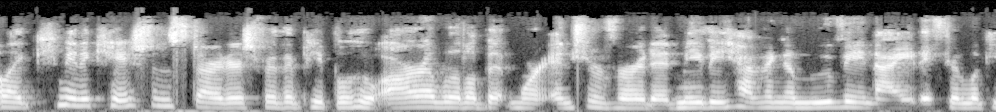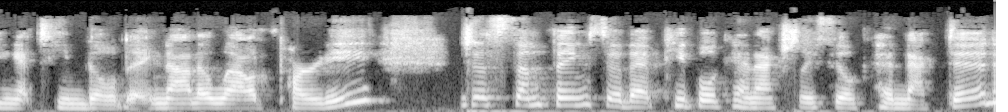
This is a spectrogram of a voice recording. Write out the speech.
like communication starters for the people who are a little bit more introverted, maybe having a movie night if you're looking at team building, not a loud party, just something something so that people can actually feel connected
